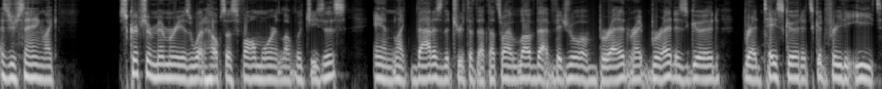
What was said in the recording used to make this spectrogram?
as you're saying, like scripture memory is what helps us fall more in love with Jesus. And like that is the truth of that. That's why I love that visual of bread, right? Bread is good. Bread tastes good. It's good for you to eat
